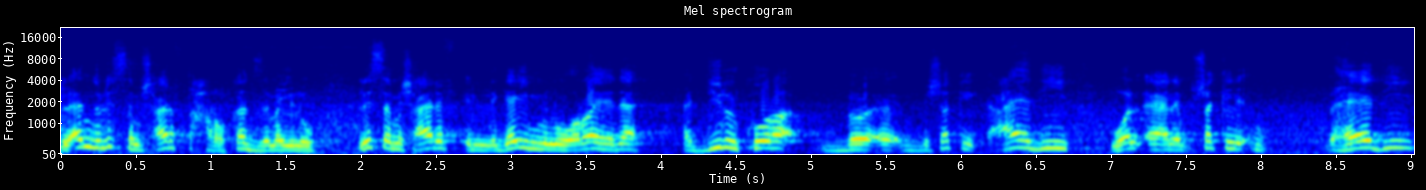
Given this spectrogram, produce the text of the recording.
لأنه لسه مش عارف تحركات زمايله لسه مش عارف اللي جاي من ورايا ده أديله الكرة ب- بشكل عادي ولا يعني بشكل هادي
